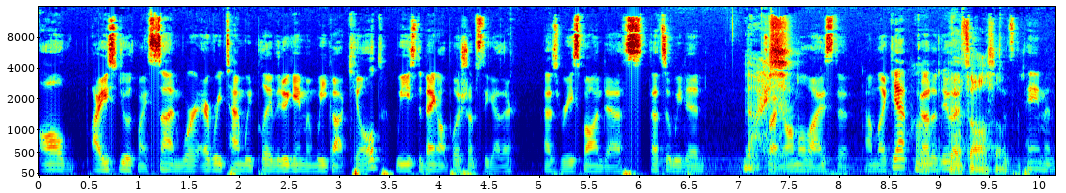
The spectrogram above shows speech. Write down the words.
all I used to do with my son, where every time we'd play a video game and we got killed, we used to bang out push-ups together as respawn deaths. That's what we did. Nice. So I normalized it. I'm like, yep, got to do That's it. That's awesome. That's the payment.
